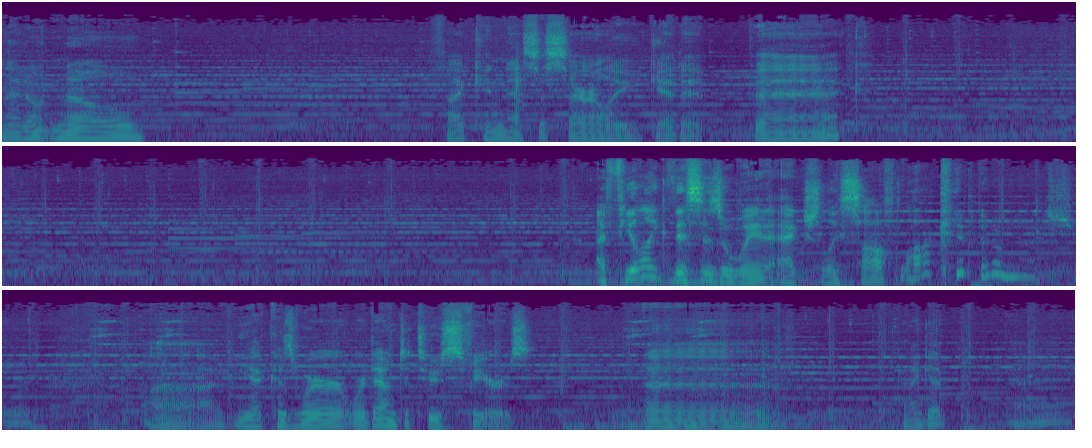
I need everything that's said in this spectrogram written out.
I don't know if I can necessarily get it back. I feel like this is a way to actually soft lock it, but I'm not sure. Uh, yeah, because we're we're down to two spheres. Uh, can I get back?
